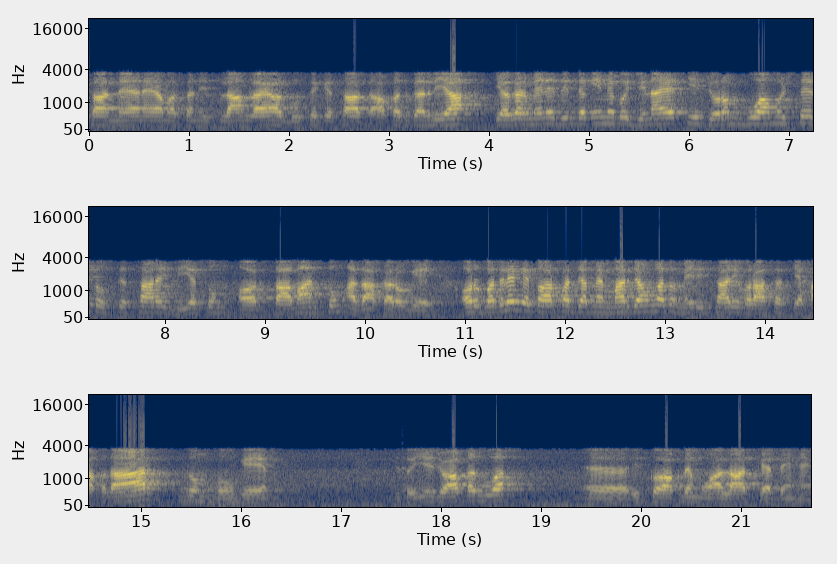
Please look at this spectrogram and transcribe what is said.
ساتھ نیا نیا مثلا اسلام لایا اور دوسرے کے ساتھ عقد کر لیا کہ اگر میں نے زندگی میں کوئی جنایت کی، جرم ہوا مجھ سے، تو اس کے سارے دیت تم اور تاوان تم ادا کرو گے۔ اور بدلے کے طور پر جب میں مر جاؤں گا تو میری ساری وراثت کے حقدار تم ہوگے۔ تو یہ جو عقد ہوا اس کو عقد موالات کہتے ہیں۔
